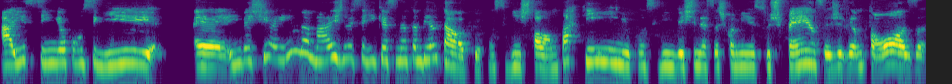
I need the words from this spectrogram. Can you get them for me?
Aí sim eu consegui é, investir ainda mais nesse enriquecimento ambiental, porque eu consegui instalar um parquinho, consegui investir nessas caminhas suspensas de ventosa,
